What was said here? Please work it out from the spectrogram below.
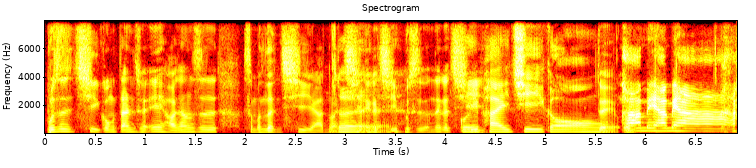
不是气功单纯哎，好像是什么冷气啊、暖气那个气，不是那个龟气。派气功，对我哈没哈没哈，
